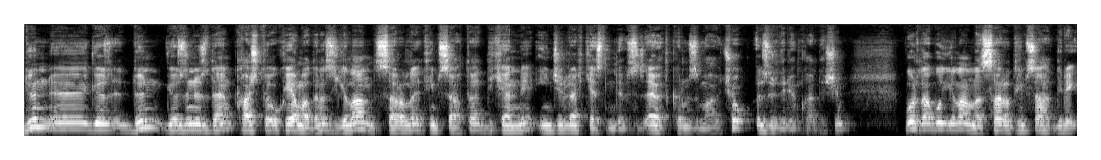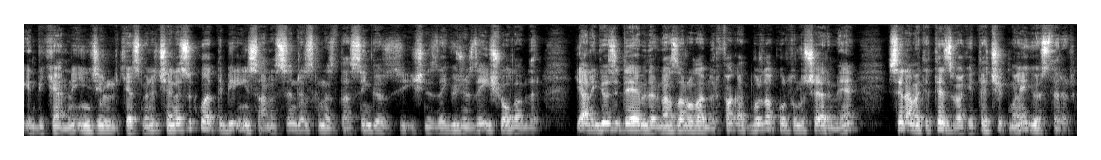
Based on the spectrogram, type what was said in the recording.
Dün, e, göz, dün gözünüzden kaçtı okuyamadınız. Yılan sarılı timsahta dikenli incirler kestim demişsiniz. Evet kırmızı mavi. Çok özür diliyorum kardeşim. Burada bu yılanla sarı timsah direk dikenli incirli kesmeni çenesi kuvvetli bir insanın sizin rızkınızda, sizin göz, işinizde, gücünüzde işi olabilir. Yani gözü değebilir, nazar olabilir. Fakat burada kurtuluşa ermeye, selamete tez vakitte çıkmayı gösterir.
